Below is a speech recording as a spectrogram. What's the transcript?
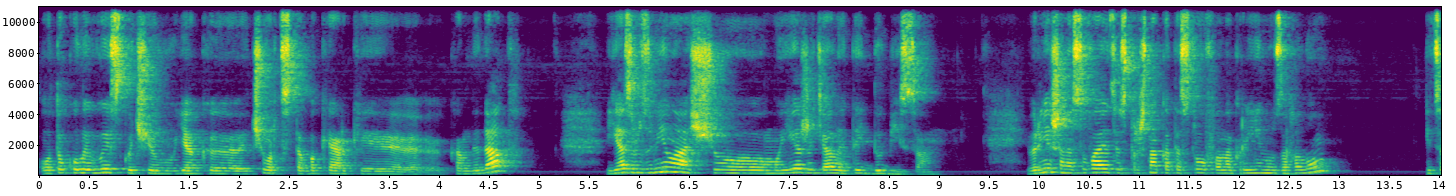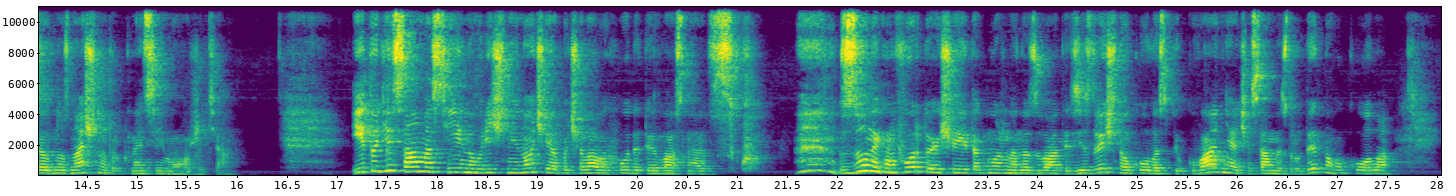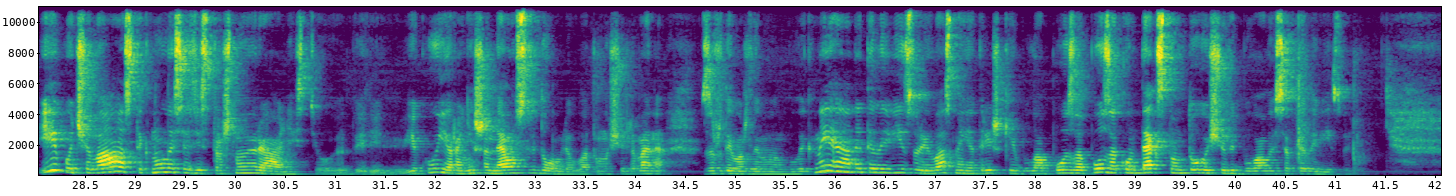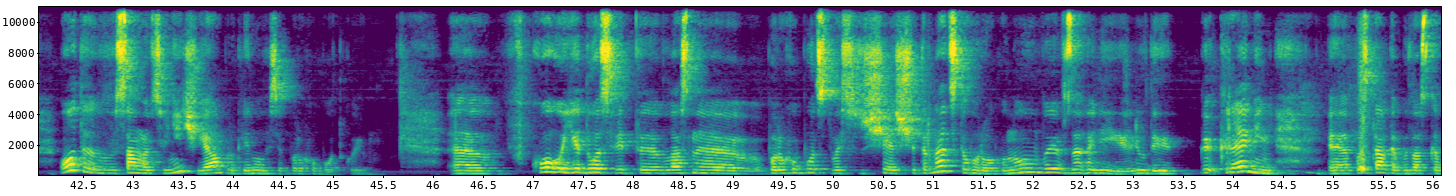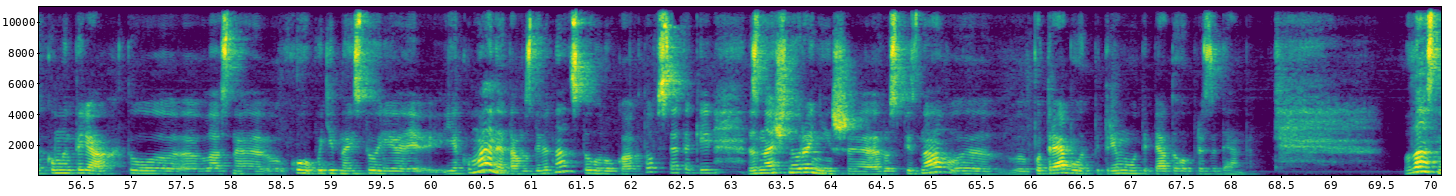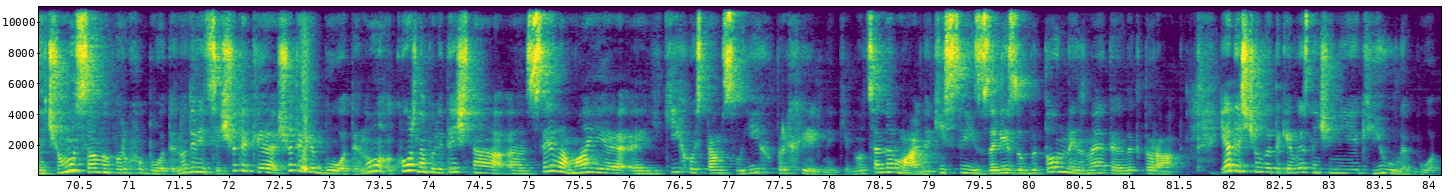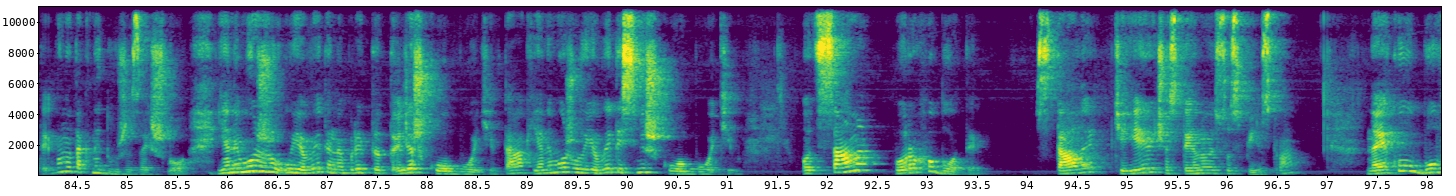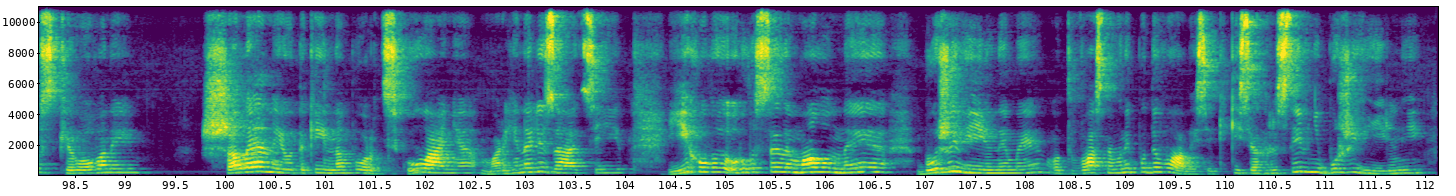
Ото коли вискочив як е, чорт з табакерки е, кандидат, я зрозуміла, що моє життя летить до біса. Вірніше, насувається страшна катастрофа на країну загалом, і це однозначно торкнеться і мого життя. І тоді саме з цієї новорічної ночі я почала виходити власне з, з зони комфорту, якщо її так можна назвати, зі звичного кола спілкування чи саме з родинного кола. І почала стикнулася зі страшною реальністю, яку я раніше не усвідомлювала, тому що для мене завжди важливими були книги, а не телевізор. І, власне, я трішки була поза, поза контекстом того, що відбувалося в телевізорі. От саме в цю ніч я прокинулася порохоботкою. Е, В кого є досвід е, власне порохоботства ще з 2014 року, ну ви взагалі люди кремінь. Е, Поставте, будь ласка, в коментарях, хто власне у кого подібна історія, як у мене, там з 19-го року, а хто все-таки значно раніше розпізнав потребу підтримувати п'ятого президента. Власне, чому саме порохоботи? Ну, дивіться, що таке, що таке боти? Ну, кожна політична е, сила має е, якихось там своїх прихильників. Ну, це нормально, якийсь свій залізобетонний, знаєте, електорат. Я десь чула таке визначення, як юле-боти. Воно так не дуже зайшло. Я не можу уявити, наприклад, ляшко-ботів, так? Я не можу уявити смішко-ботів. От саме порохоботи стали тією частиною суспільства, на яку був скерований шалений отакий напор цькування, маргіналізації. Їх оголосили мало не божевільними. От, власне, вони подавалися як якісь агресивні божевільні,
